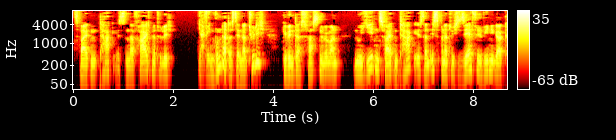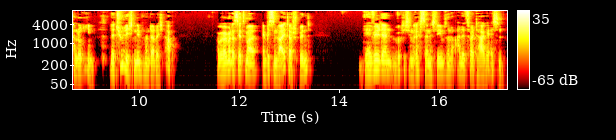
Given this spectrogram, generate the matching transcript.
zweiten Tag isst. Und da frage ich natürlich, ja, wen wundert das denn? Natürlich gewinnt das Fasten, wenn man nur jeden zweiten Tag isst, dann isst man natürlich sehr viel weniger Kalorien. Natürlich nimmt man dadurch ab. Aber wenn man das jetzt mal ein bisschen weiter spinnt, wer will denn wirklich den Rest seines Lebens nur noch alle zwei Tage essen?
